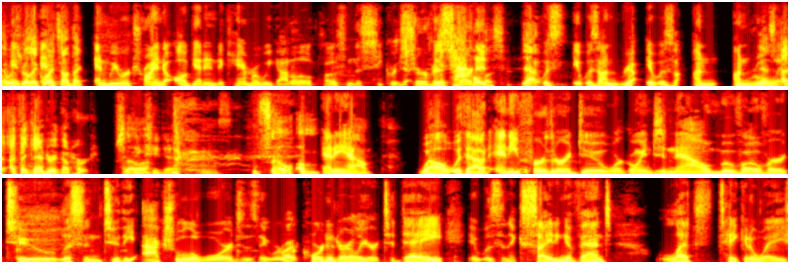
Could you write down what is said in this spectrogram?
that was And- really quite and- something. and we were trying to all get into camera. We got a little close, and the Secret Yeah, Service started. us. Yeah, It was it was unreal. It was un, yes, unruly. I, I think Andrea got hurt. I So think uh, she did. Yes. so um, Anyhow, well, without any further ado, we're going to now move over to listen to the actual awards as they were Right. recorded earlier today. It was an exciting event. Let's take it away.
